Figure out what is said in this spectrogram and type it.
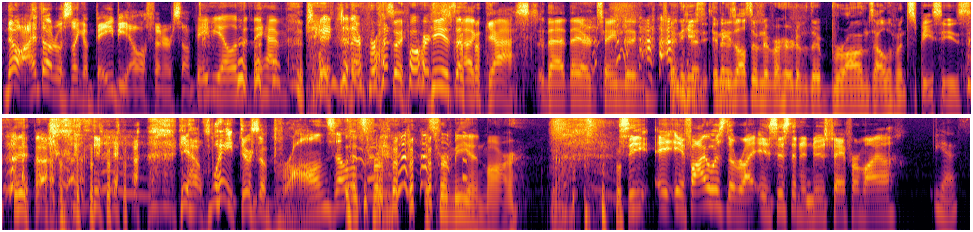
No, I thought it was like a baby elephant or something. Baby elephant. They have chained to their front So porch. he is aghast that they are chained in. And he's, and he's also never heard of the bronze elephant species. Yeah, wait, there's a bronze elephant. It's from it's from Myanmar. See, i- if I was the right, is this in a newspaper, Maya? yes.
